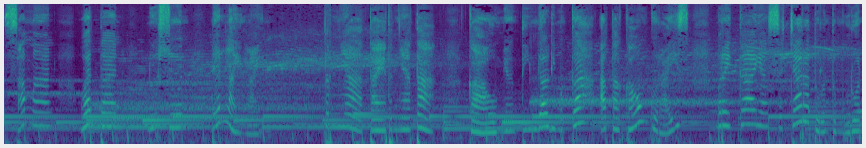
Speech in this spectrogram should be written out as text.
Saman, Watan, Dusun, dan lain-lain. Ternyata ya ternyata kaum yang tinggal di Mekah atau kaum Quraisy, mereka yang secara turun-temurun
